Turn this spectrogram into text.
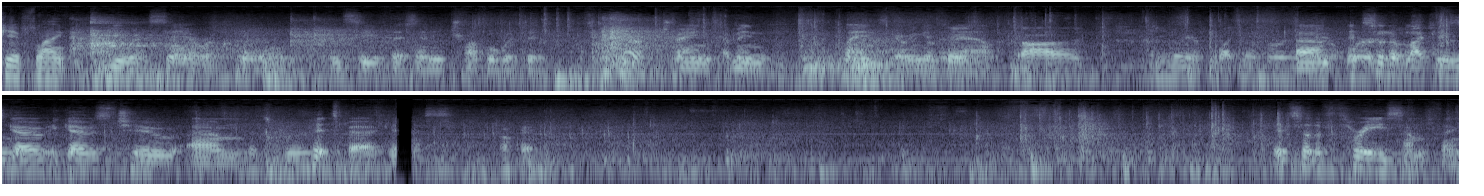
give like US Air a call and see if there's any trouble with the trains, I mean, planes going in Okay. and out. Uh, do you know your flight number? Um, it's it sort of like to? go, it goes to um, Pittsburgh? Pittsburgh, yes. Okay. It's sort of three something.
